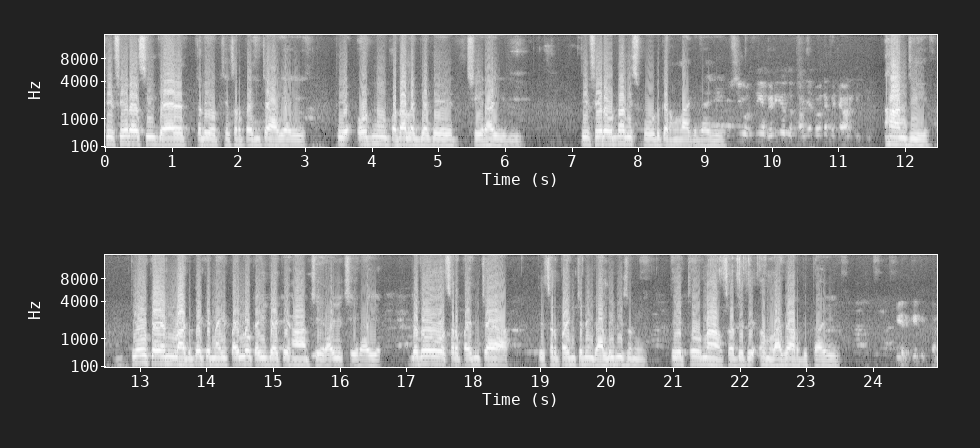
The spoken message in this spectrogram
ਤੇ ਫਿਰ ਅਸੀਂ ਗਏ ਚਲੇ ਉੱਥੇ ਸਰਪੰਚ ਆ ਗਿਆ ਜੀ। ਤੇ ਉਹਨੂੰ ਪਤਾ ਲੱਗਿਆ ਕਿ ਸ਼ੇਰਾ ਹੀ ਜੀ। ਤੇ ਫਿਰ ਉਹਨਾਂ ਦੀ ਸਪੋਰਟ ਕਰਨ ਲੱਗ ਪਿਆ ਜੀ। ਤੁਸੀਂ ਉਸ ਦੀਆਂ ਵੀਡੀਓ ਦਿਖਾਈਆਂ ਤਾਂ ਉਹਨੇ ਪਛਾਣ ਕੀਤੀ। ਹਾਂਜੀ। ਤੇ ਉਹ ਕਹਿਣ ਲੱਗ ਪਿਆ ਕਿ ਨਹੀਂ ਪਹਿਲੋਂ ਕਹੀ ਗਿਆ ਕਿ ਹਾਂ ਸ਼ੇਰਾ ਹੀ ਸ਼ੇਰਾ ਹੀ। ਜਦੋਂ ਸਰਪੰਚ ਆਇਆ ਤੇ ਸਰਪੰਚ ਨੇ ਗੱਲ ਹੀ ਨਹੀਂ ਸੁਣੀ। ਤੇ ਇੱਥੋਂ ਨਾ ਸਾਡੇ ਤੇ ਹਮਲਾ ਕਰ ਦਿੱਤਾ ਜੀ। ਘੇਰ ਕੇ ਕੀਤਾ?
